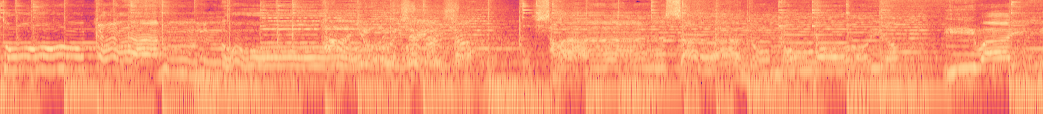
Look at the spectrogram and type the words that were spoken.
父ちゃんを。さあさあ飲もうよ。祝い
